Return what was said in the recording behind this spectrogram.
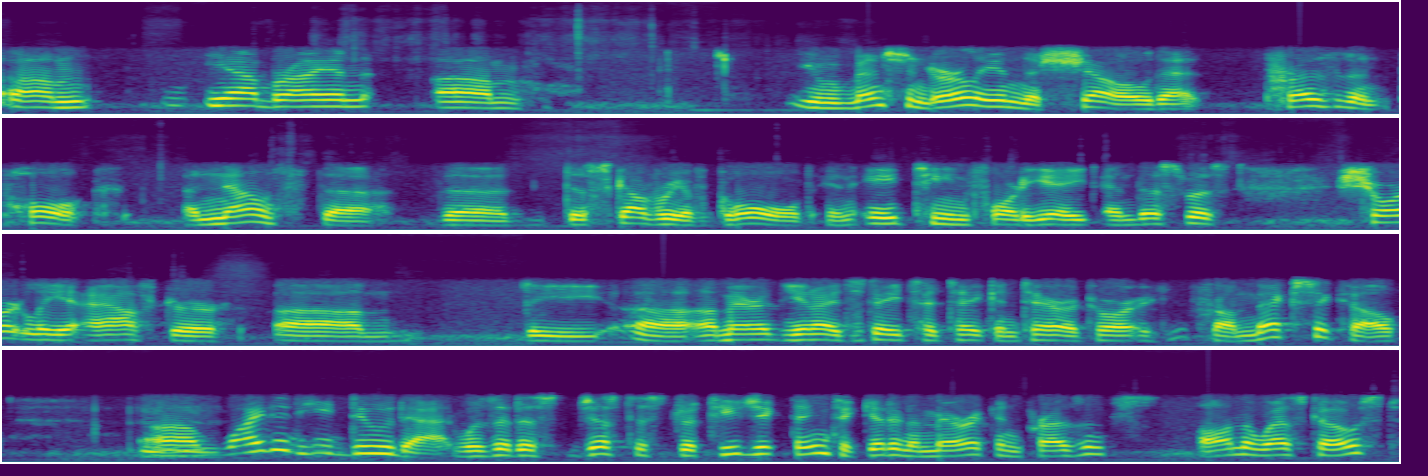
Um, yeah, Brian. Um, you mentioned early in the show that President Polk announced the the discovery of gold in 1848, and this was shortly after um, the uh, the United States had taken territory from Mexico. Uh, mm-hmm. Uh, why did he do that? Was it a, just a strategic thing to get an American presence on the West Coast?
